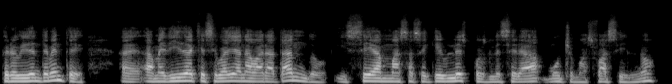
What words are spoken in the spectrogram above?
pero evidentemente eh, a medida que se vayan abaratando y sean más asequibles, pues les será mucho más fácil. ¿no?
